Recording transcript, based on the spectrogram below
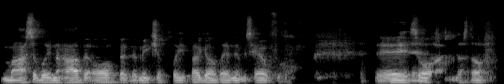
massively in the habit of, but that makes your plate bigger, then it was helpful. Yeah. So that kind of stuff.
